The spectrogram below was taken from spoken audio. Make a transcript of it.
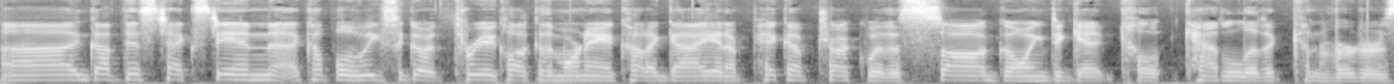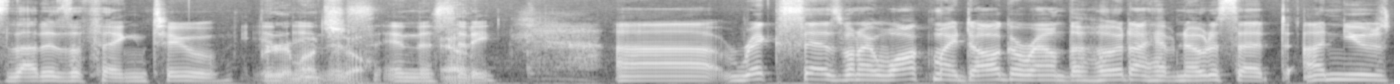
Uh, got this text in a couple of weeks ago at 3 o'clock in the morning. I caught a guy in a pickup truck with a saw going to get cal- catalytic converters. That is a thing, too, in, Very in much this, so. in this Yeah. city. Uh, Rick says, When I walk my dog around the hood, I have noticed that unused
